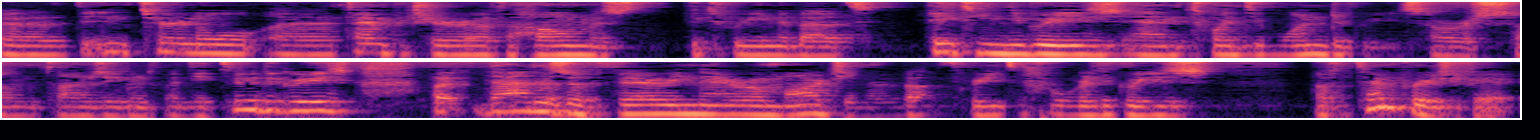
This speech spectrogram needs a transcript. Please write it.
uh, the internal uh, temperature of a home is between about 18 degrees and 21 degrees, or sometimes even 22 degrees, but that is a very narrow margin of about 3 to 4 degrees of temperature,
